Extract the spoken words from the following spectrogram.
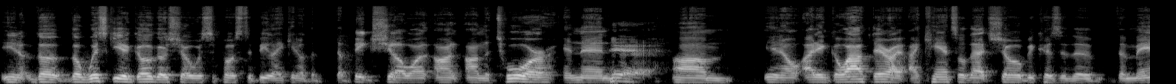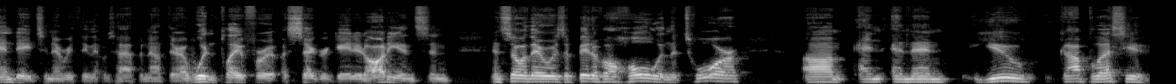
you know, the the whiskey a go go show was supposed to be like you know the the big show on on on the tour, and then yeah, um, you know, I didn't go out there. I, I, canceled that show because of the the mandates and everything that was happening out there. I wouldn't play for a segregated audience, and and so there was a bit of a hole in the tour. Um, and and then you, God bless you,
